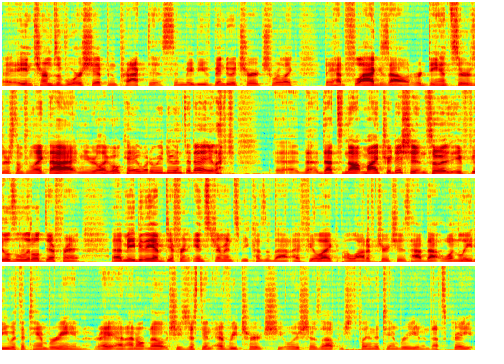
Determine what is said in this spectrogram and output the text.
uh, in terms of worship and practice. And maybe you've been to a church where like they had flags out or dancers or something like that, and you're like, okay, what are we doing today? Like, uh, th- that's not my tradition, so it, it feels a little different. Uh, maybe they have different instruments because of that. I feel like a lot of churches have that one lady with a tambourine, right? And I don't know, she's just in every church. She always shows up and she's playing the tambourine, and that's great.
